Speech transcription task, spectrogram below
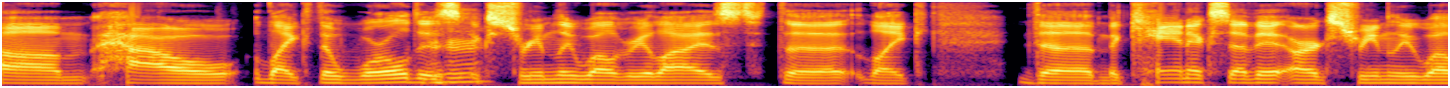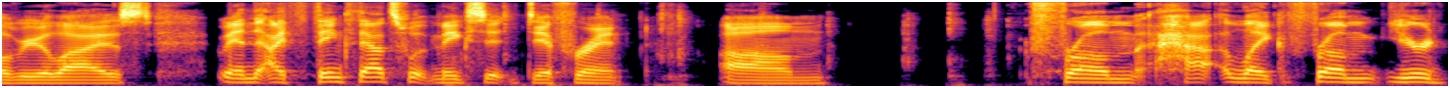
um how like the world is Mhm. extremely well realized. The like the mechanics of it are extremely well realized. And i think that's what makes it different um from how like from your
